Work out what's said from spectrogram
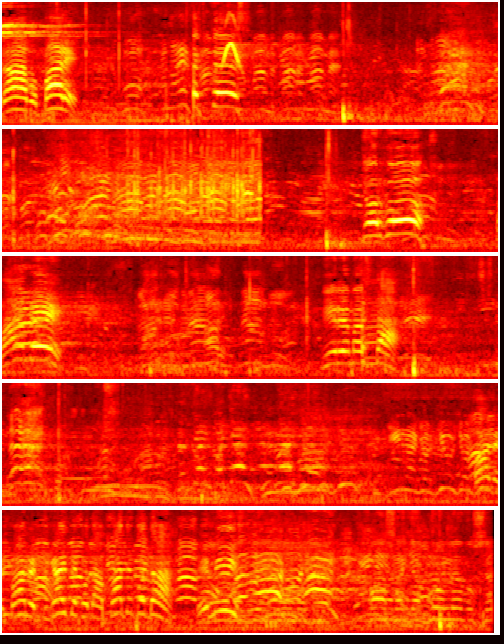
Μπράβο, πάρε. Παίκτες. Γιώργο, Πάμε. ήρεμα στα. Πάμε, πάμε, πηγαίνετε κοντά, πάτε κοντά. Εμείς. Πάσα για γκολ έδωσε.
